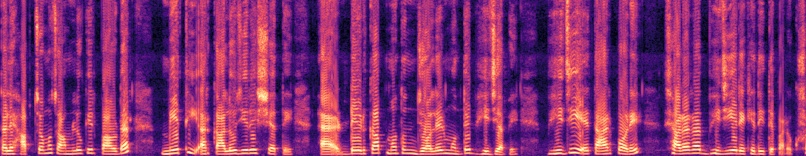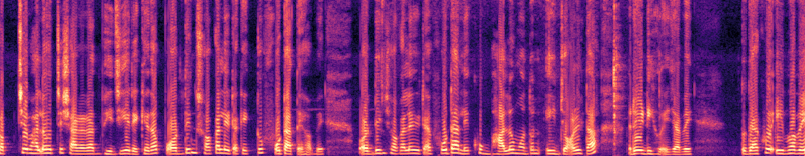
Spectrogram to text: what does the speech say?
তাহলে হাফ চামচ আমলকির পাউডার মেথি আর কালো জিরের সাথে দেড় কাপ মতন জলের মধ্যে ভিজাবে। ভিজিয়ে তারপরে সারা রাত ভিজিয়ে রেখে দিতে পারো। সবচেয়ে ভালো হচ্ছে সারা রাত ভিজিয়ে রেখে দাও। পরদিন সকালে এটাকে একটু ফোটাতে হবে। পরদিন সকালে এটা ফোটালে খুব ভালো মতন এই জলটা রেডি হয়ে যাবে। তো দেখো এইভাবে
